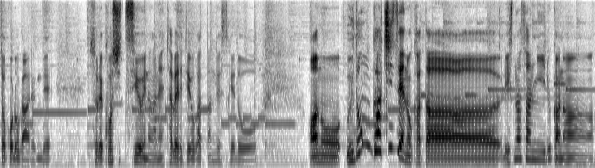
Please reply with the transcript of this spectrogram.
ところがあるんでそれ腰強いのがね食べれてよかったんですけどあのうどんガチ勢の方リスナーさんにいるかな？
